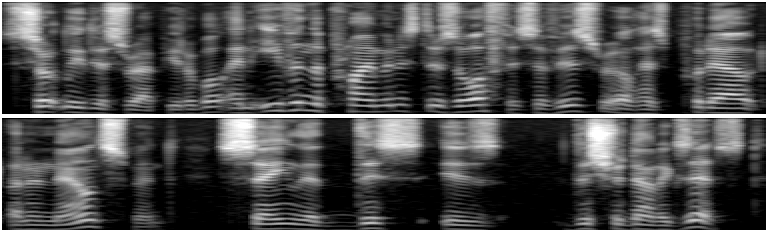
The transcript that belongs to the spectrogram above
certainly disreputable. And even the Prime Minister's office of Israel has put out an announcement saying that this is this should not exist.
